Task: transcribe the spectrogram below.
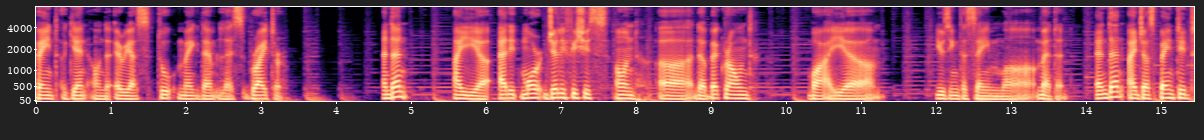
paint again on the areas to make them less brighter. And then I uh, added more jellyfishes on uh, the background by uh, using the same uh, method. And then I just painted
